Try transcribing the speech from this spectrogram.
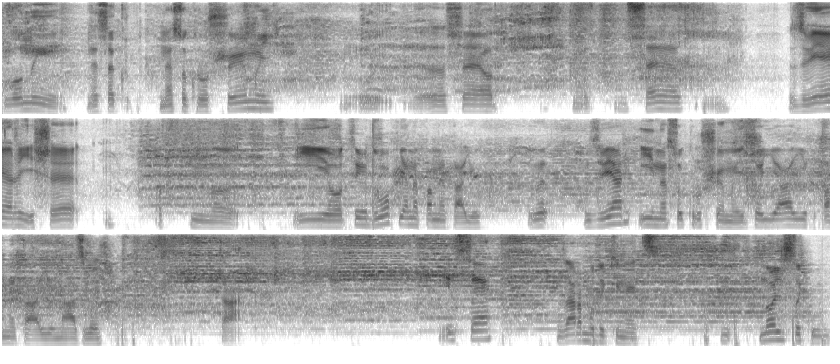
Вони несокру... несокрушимий. Е, Ще от. Ще. Звір і ще. Ну, і оцих двох я не пам'ятаю. Звір і несокрушимий, то я їх пам'ятаю назви. Так. І все. Зараз буде кінець. Ноль секунд.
